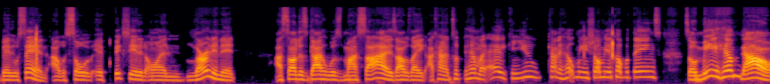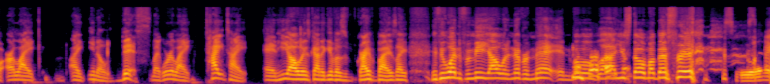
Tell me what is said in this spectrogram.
Bailey was saying I was so fixated on learning it. I saw this guy who was my size. I was like, I kind of took to him like, hey, can you kind of help me and show me a couple things? So me and him now are like, like you know, this like we're like tight, tight. And he always kind of give us gripe by. He's like, if it wasn't for me, y'all would have never met. And blah blah blah. You stole my best friend. yeah,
